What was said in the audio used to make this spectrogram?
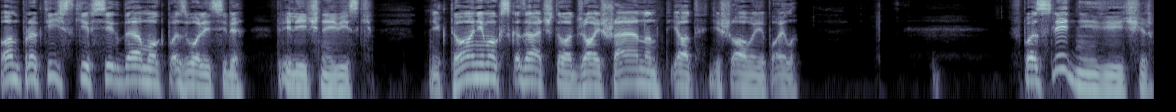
он практически всегда мог позволить себе приличные виски. Никто не мог сказать, что Джой Шеннон пьет дешевое пойло. В последний вечер,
